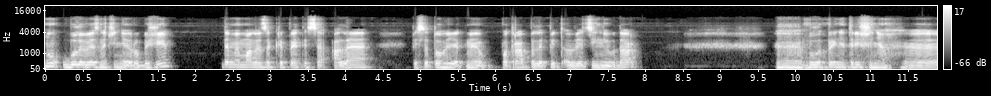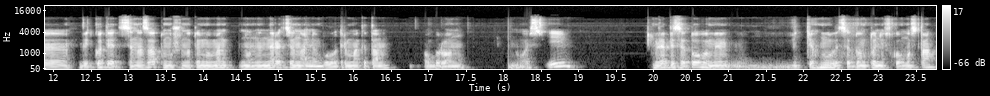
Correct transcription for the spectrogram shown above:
Ну, були визначені рубежі, де ми мали закріпитися, але після того, як ми потрапили під авіаційний удар, е, було прийнято рішення е, відкотитися назад, тому що на той момент ну, нераціонально було тримати там оборону. Ось. І вже після того ми відтягнулися до Антонівського моста.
